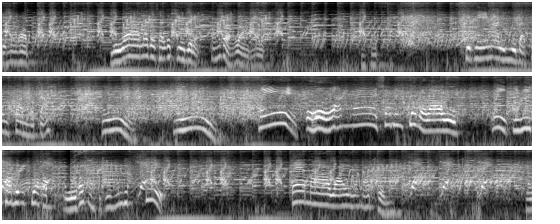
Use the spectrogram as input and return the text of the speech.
นะครับ หรือว่าน่าจะใช้สกิลเดียวแหละทั้งสองอย่างแหละ คลิปนี้มารีวิวแบบสั้นๆนะจ๊ะ นี่นี่นี่โอ้โหอันแน่ชอบเล่นเครื่องกับเรา นี่กีวีชอบเล่นเครื่องครับโอ้โหเขาสั่งสิบล้านยิบที่แต้มาไวนะครับผม โอ้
